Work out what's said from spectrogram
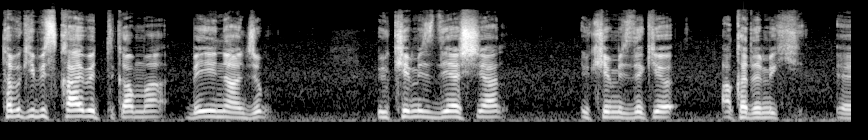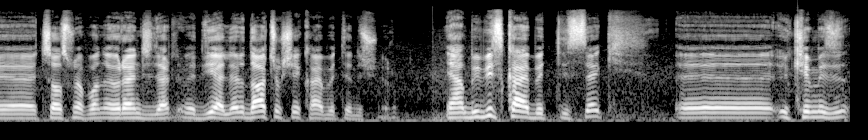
Tabii ki biz kaybettik ama benim inancım ülkemizde yaşayan, ülkemizdeki akademik e, çalışma yapan öğrenciler ve diğerleri daha çok şey kaybettiğini düşünüyorum. Yani bir biz kaybettiysek e, ülkemizin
